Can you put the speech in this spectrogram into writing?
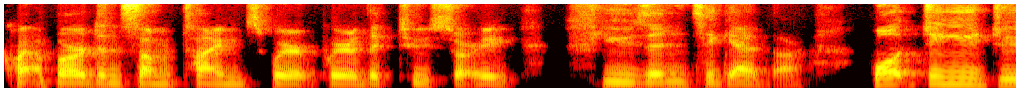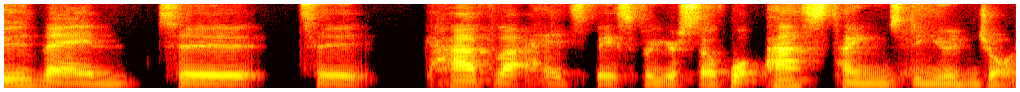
quite a burden sometimes where where the two sort of fuse in together what do you do then to to have that headspace for yourself what pastimes do you enjoy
